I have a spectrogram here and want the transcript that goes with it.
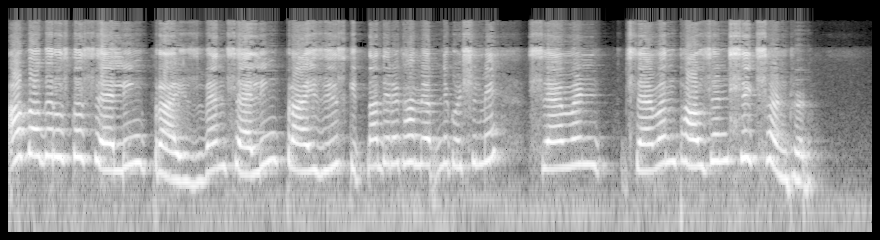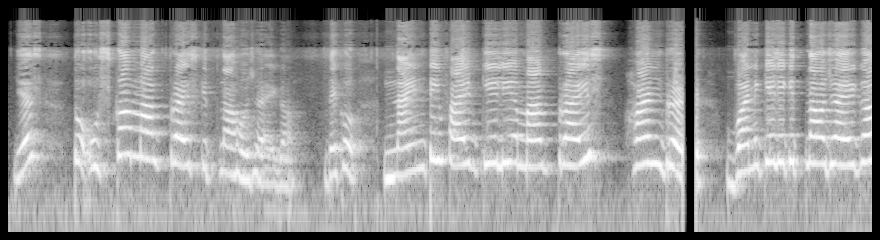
अब अगर उसका selling price when selling price is कितना दे रखा हमें अपने क्वेश्चन में? Seven seven thousand six hundred. Yes तो उसका मार्क प्राइस कितना हो जाएगा? देखो 95 के लिए मार्क प्राइस 100 वन के लिए कितना हो जाएगा?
